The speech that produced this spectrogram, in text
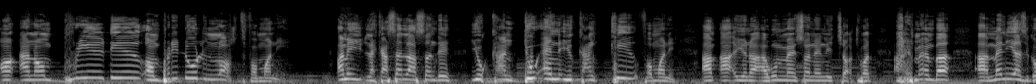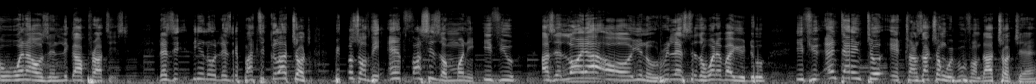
an unbridled, unbridled lust for money. I mean, like I said last Sunday, you can do any, you can kill for money. Um, uh, you know, I won't mention any church, but I remember uh, many years ago when I was in legal practice. There's a, you know, there's a particular church because of the emphasis on money. If you, as a lawyer or you know, real estate or whatever you do, if you enter into a transaction with people from that church, eh,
